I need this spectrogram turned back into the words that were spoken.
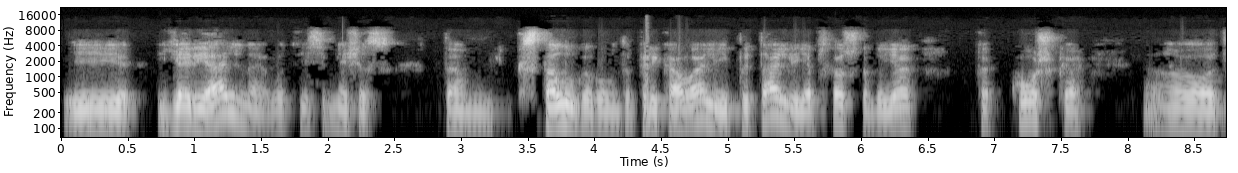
И я реально, вот если меня сейчас там к столу какому-то приковали и пытали, я бы сказал, что да, я как кошка. Вот,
